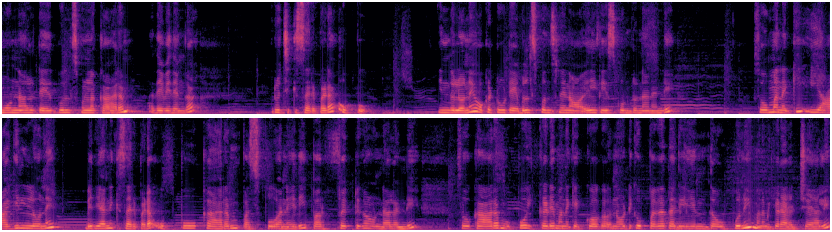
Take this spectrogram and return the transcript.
మూడు నాలుగు టేబుల్ స్పూన్ల కారం అదేవిధంగా రుచికి సరిపడా ఉప్పు. ఇందులోనే ఒక టూ టేబుల్ స్పూన్స్ నేను ఆయిల్ తీసుకుంటున్నానండి. సో మనకి ఈ ఆగిల్లోనే బిర్యానీకి సరిపడా ఉప్పు కారం పసుపు అనేది పర్ఫెక్ట్గా ఉండాలండి. సో కారం ఉప్పు ఇక్కడే మనకి ఎక్కువగా నోటికి ఉప్పగా తగిలేంత ఉప్పుని మనం ఇక్కడ యాడ్ చేయాలి.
